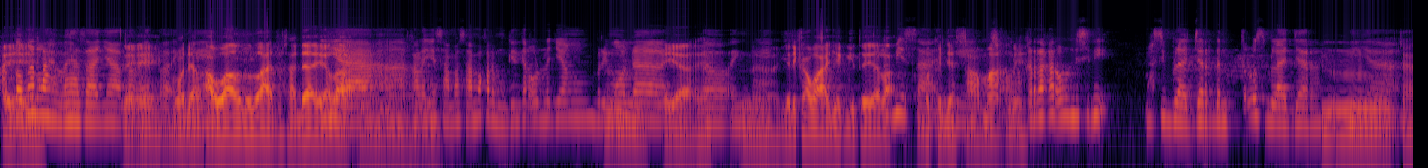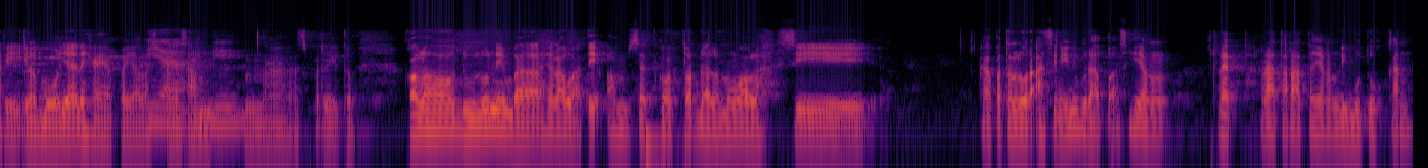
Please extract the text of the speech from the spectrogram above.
patungan lah bahasanya. Eh, eh, itu, modal ini. awal dulu harus ada ya iya, lah ah, Nah, kalau nya sama-sama kadang mungkin kan udah yang beri modal iya, gitu, iya. ini. nah jadi kawajik gitu ya lah bisa bekerja ini, sama nih karena kan ulun di sini masih belajar dan terus belajar Mm-mm, iya cari ilmunya nih kayak apa ya lah Iya, supaya sama ini. nah seperti itu kalau dulu nih Mbak Helawati omset kotor dalam mengolah si apa telur asin ini berapa sih yang red rata-rata yang dibutuhkan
